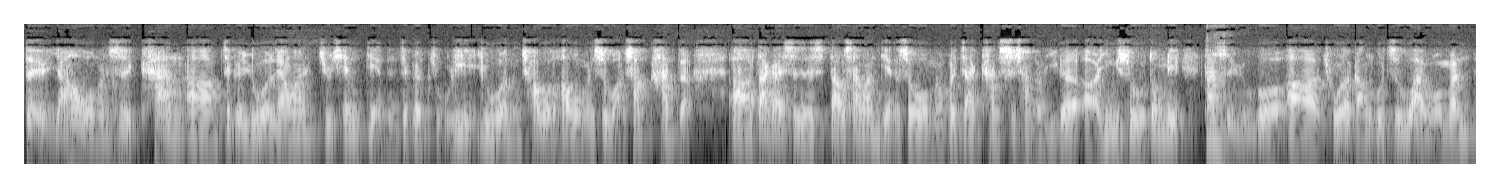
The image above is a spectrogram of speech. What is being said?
对，然后我们是看啊、呃，这个如果两万九千点的这个主力如果能超过的话，我们是往上看的啊、呃，大概是到三万点的时候，我们会再看市场的一个呃因素动力。但是如果啊、呃、除了港股之外，我们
